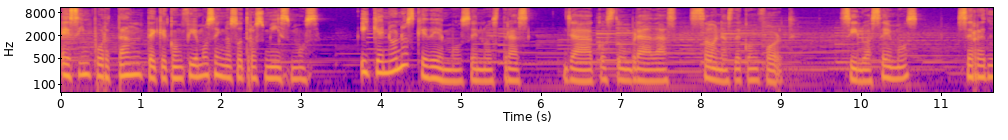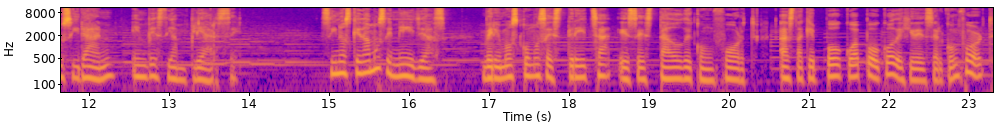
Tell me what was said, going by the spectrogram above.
Es importante que confiemos en nosotros mismos y que no nos quedemos en nuestras ya acostumbradas zonas de confort si lo hacemos, se reducirán en vez de ampliarse. Si nos quedamos en ellas, veremos cómo se estrecha ese estado de confort hasta que poco a poco deje de ser confort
